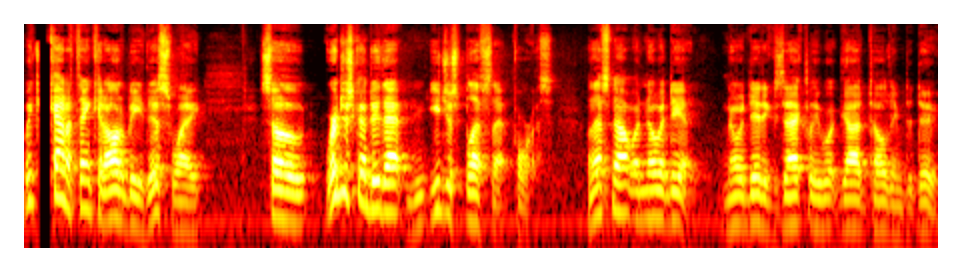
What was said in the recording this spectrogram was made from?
we kind of think it ought to be this way." So we're just going to do that, and you just bless that for us. Well, that's not what Noah did. Noah did exactly what God told him to do.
